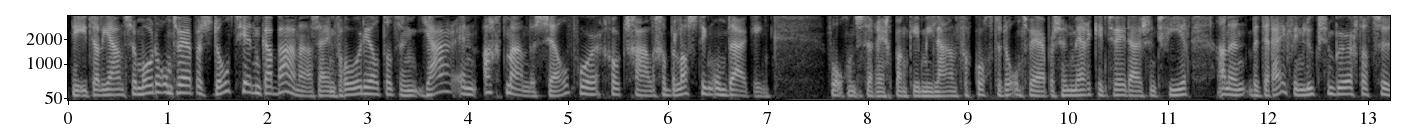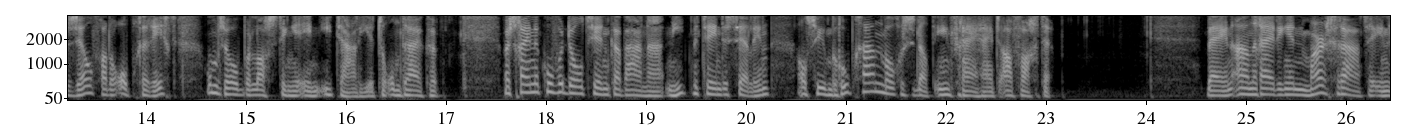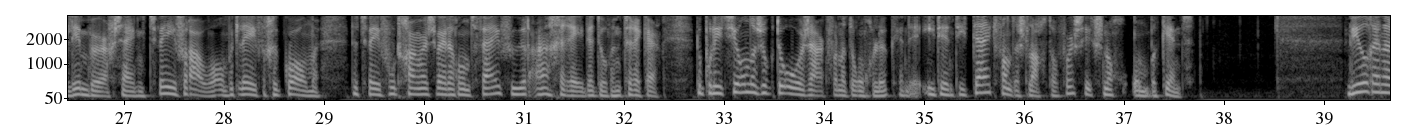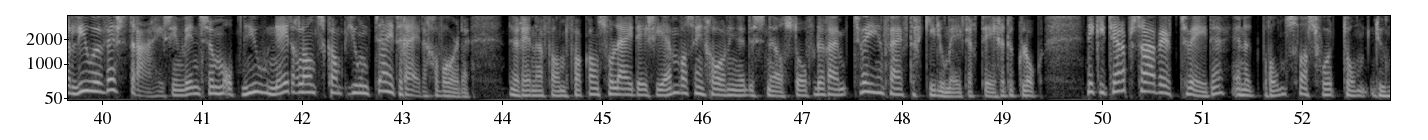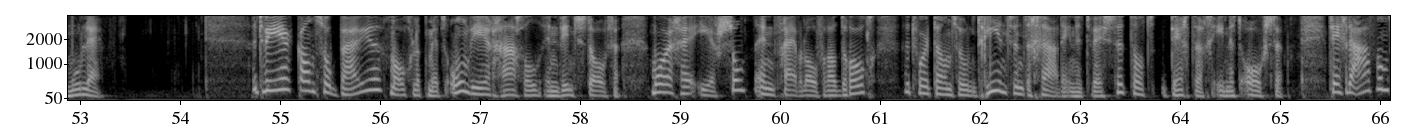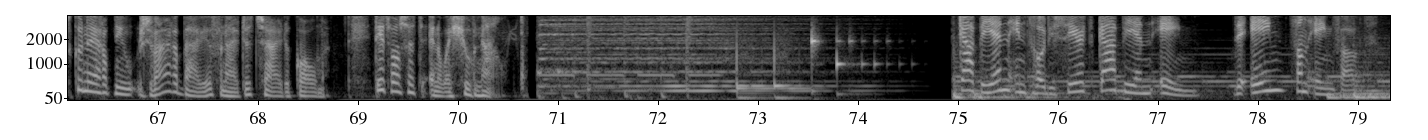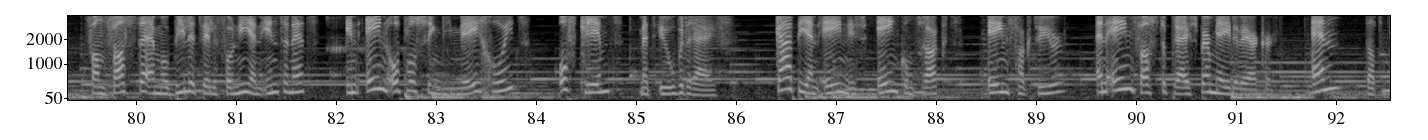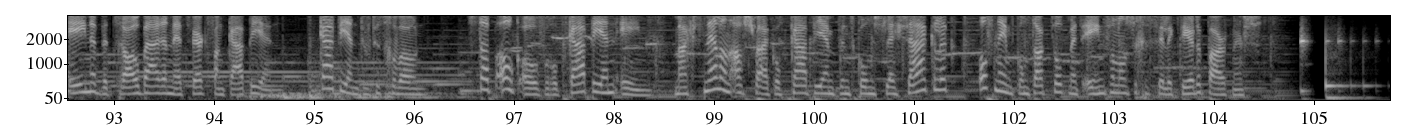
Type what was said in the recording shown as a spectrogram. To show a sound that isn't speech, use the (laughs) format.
De Italiaanse modeontwerpers Dolce Gabbana zijn veroordeeld tot een jaar en acht maanden cel voor grootschalige belastingontduiking. Volgens de rechtbank in Milaan verkochten de ontwerpers hun merk in 2004 aan een bedrijf in Luxemburg dat ze zelf hadden opgericht om zo belastingen in Italië te ontduiken. Waarschijnlijk hoeven Dolce Gabbana niet meteen de cel in. Als ze in beroep gaan mogen ze dat in vrijheid afwachten. Bij een aanrijding in Margraten in Limburg zijn twee vrouwen om het leven gekomen. De twee voetgangers werden rond vijf uur aangereden door een trekker. De politie onderzoekt de oorzaak van het ongeluk en de identiteit van de slachtoffers is nog onbekend. Wielrenner Liewe Westra is in Winsum opnieuw Nederlands kampioen tijdrijden geworden. De renner van Vacansoleil DCM was in Groningen de snelste over de ruim 52 kilometer tegen de klok. Nicky Terpstra werd tweede en het brons was voor Tom Dumoulin. Het weer, kans op buien, mogelijk met onweer, hagel en windstoten. Morgen eerst zon en vrijwel overal droog. Het wordt dan zo'n 23 graden in het westen tot 30 in het oosten. Tegen de avond kunnen er opnieuw zware buien vanuit het zuiden komen. Dit was het NOS Journaal. KPN introduceert KPN1. De 1 van eenvoud. Van vaste en mobiele telefonie en internet... in één oplossing die meegroeit of krimpt met uw bedrijf. KPN1 is één contract, één factuur en één vaste prijs per medewerker. En dat ene betrouwbare netwerk van KPN. KPN doet het gewoon. Stap ook over op KPN1. Maak snel een afspraak op kpn.com zakelijk... of neem contact op met een van onze geselecteerde partners.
